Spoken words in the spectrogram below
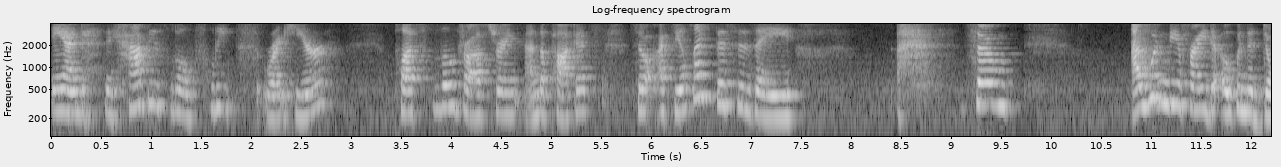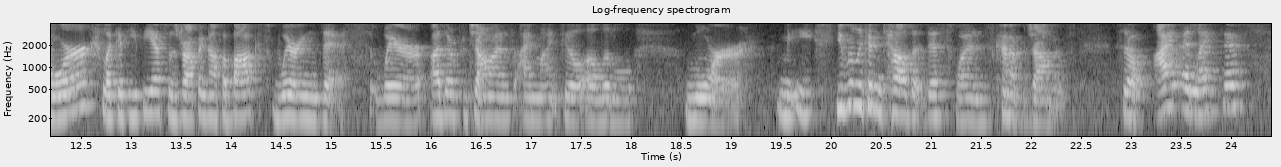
And they have these little pleats right here plus the little drawstring and the pockets. So I feel like this is a, so I wouldn't be afraid to open the door like if UPS was dropping off a box wearing this, where other pajamas I might feel a little more, you really couldn't tell that this was kind of pajamas. So I, I like this.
